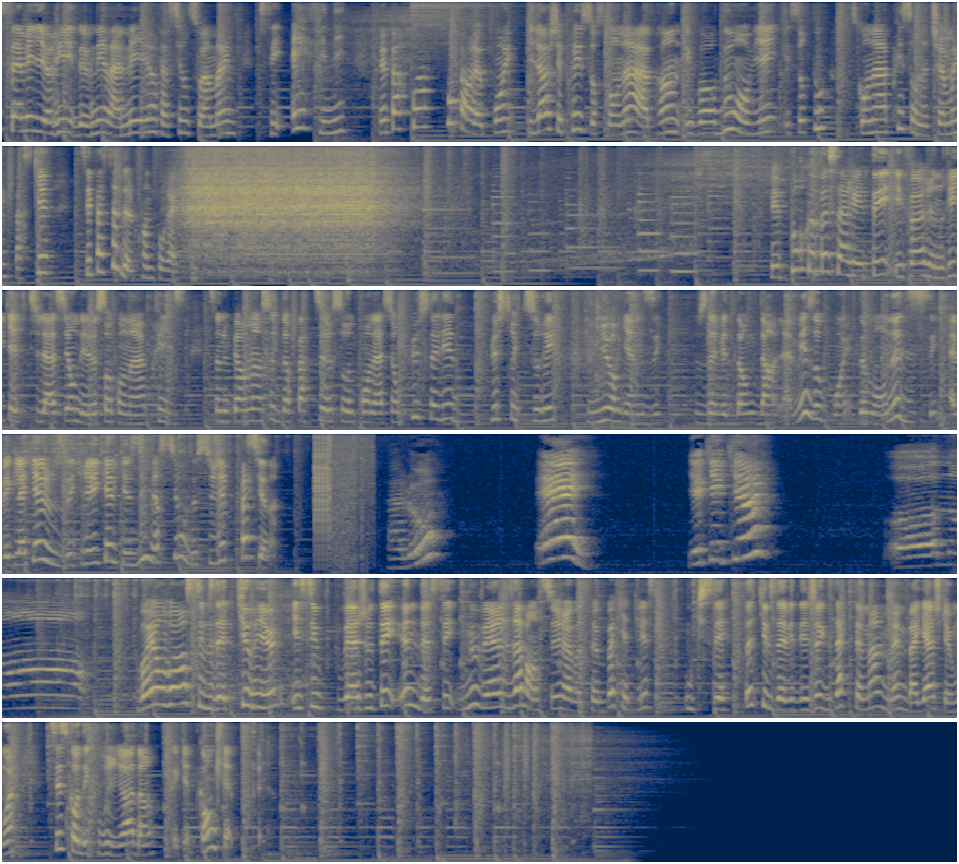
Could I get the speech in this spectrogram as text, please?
S'améliorer et devenir la meilleure version de soi-même, c'est infini. Mais parfois, faut faire le point, puis lâcher prise sur ce qu'on a à apprendre et voir d'où on vient et surtout ce qu'on a appris sur notre chemin parce que c'est facile de le prendre pour acquis. Mais pourquoi pas s'arrêter et faire une récapitulation des leçons qu'on a apprises? Ça nous permet ensuite de repartir sur une fondation plus solide, plus structurée et mieux organisée. Je vous invite donc dans la mise au point de mon Odyssée, avec laquelle je vous ai créé quelques immersions de sujets passionnants. Allô? Hey! Y'a quelqu'un? Oh non! Voyons voir si vous êtes curieux et si vous pouvez ajouter une de ces nouvelles aventures à votre bucket list ou qui sait, peut-être que vous avez déjà exactement le même bagage que moi. C'est ce qu'on découvrira dans Coquette concrète.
